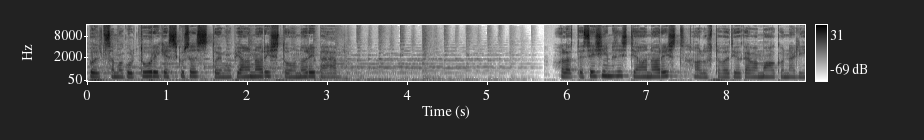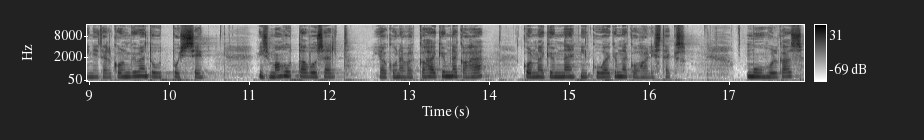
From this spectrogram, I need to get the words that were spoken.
Põltsamaa kultuurikeskuses toimub jaanuaris doonoripäev. alates esimesest jaanuarist alustavad Jõgeva maakonnaliinidel kolmkümmend uut bussi, mis mahutavuselt jagunevad kahekümne kahe, kolmekümne ning kuuekümne kohalisteks. muuhulgas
